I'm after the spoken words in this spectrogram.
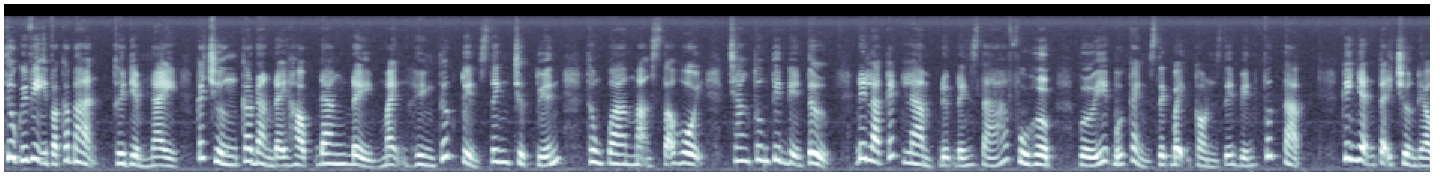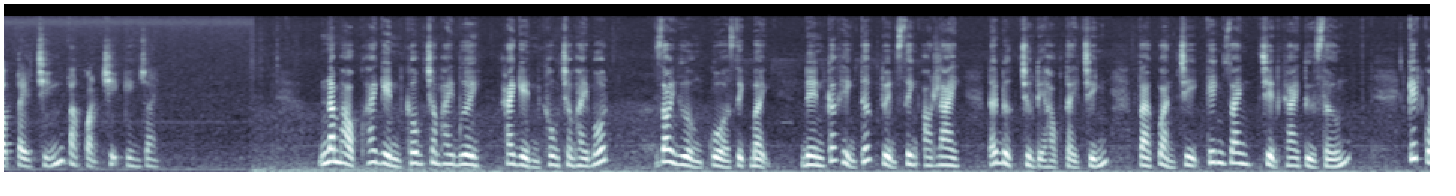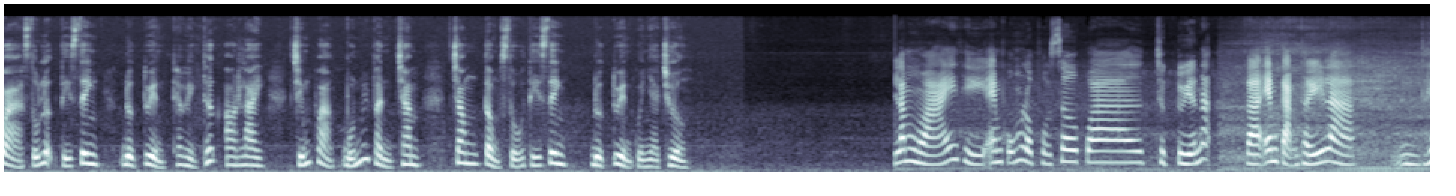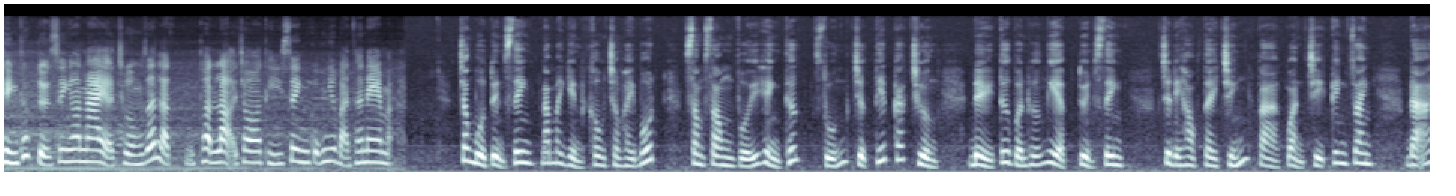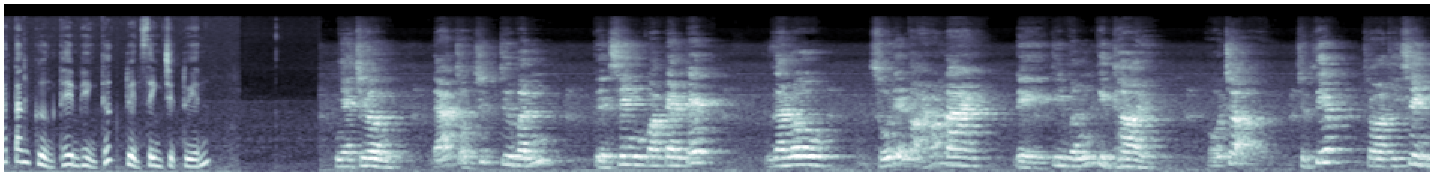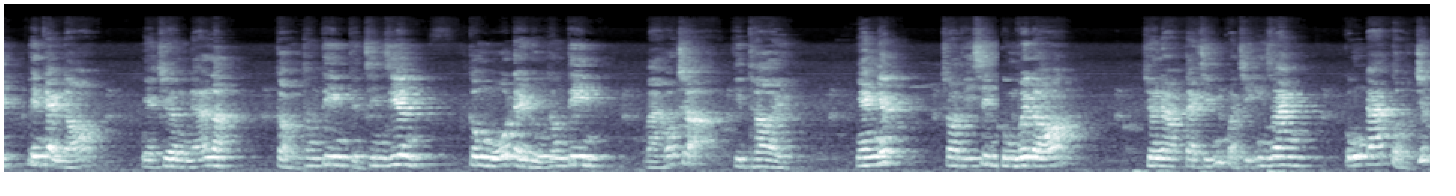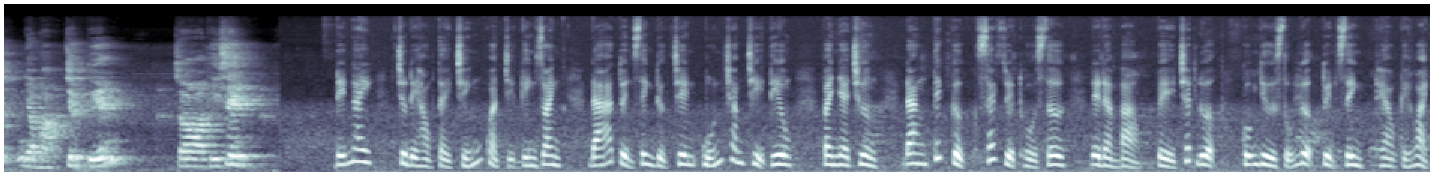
Thưa quý vị và các bạn, thời điểm này, các trường cao đẳng đại học đang đẩy mạnh hình thức tuyển sinh trực tuyến thông qua mạng xã hội, trang thông tin điện tử. Đây là cách làm được đánh giá phù hợp với bối cảnh dịch bệnh còn diễn biến phức tạp, ghi nhận tại trường Đại học Tài chính và Quản trị Kinh doanh. Năm học 2020-2021, do ảnh hưởng của dịch bệnh nên các hình thức tuyển sinh online đã được trường Đại học Tài chính và Quản trị Kinh doanh triển khai từ sớm. Kết quả số lượng thí sinh được tuyển theo hình thức online chiếm khoảng 40% trong tổng số thí sinh được tuyển của nhà trường. Năm ngoái thì em cũng nộp hồ sơ qua trực tuyến ạ và em cảm thấy là hình thức tuyển sinh online ở trường rất là thuận lợi cho thí sinh cũng như bản thân em ạ. Trong mùa tuyển sinh năm 2021, song song với hình thức xuống trực tiếp các trường để tư vấn hướng nghiệp tuyển sinh, trường Đại học Tài chính và Quản trị Kinh doanh đã tăng cường thêm hình thức tuyển sinh trực tuyến. Nhà trường đã tổ chức tư vấn tuyển sinh qua fanpage, Zalo, số điện thoại hotline để tư vấn kịp thời, hỗ trợ trực tiếp cho thí sinh. Bên cạnh đó, nhà trường đã lập cổng thông tin tuyển sinh riêng, công bố đầy đủ thông tin và hỗ trợ kịp thời, nhanh nhất cho thí sinh. Cùng với đó, trường đại học tài chính quản trị kinh doanh cũng đã tổ chức nhập học trực tuyến cho thí sinh. Đến nay, trường Đại học Tài chính Quản trị Kinh doanh đã tuyển sinh được trên 400 chỉ tiêu và nhà trường đang tích cực xét duyệt hồ sơ để đảm bảo về chất lượng cũng như số lượng tuyển sinh theo kế hoạch.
